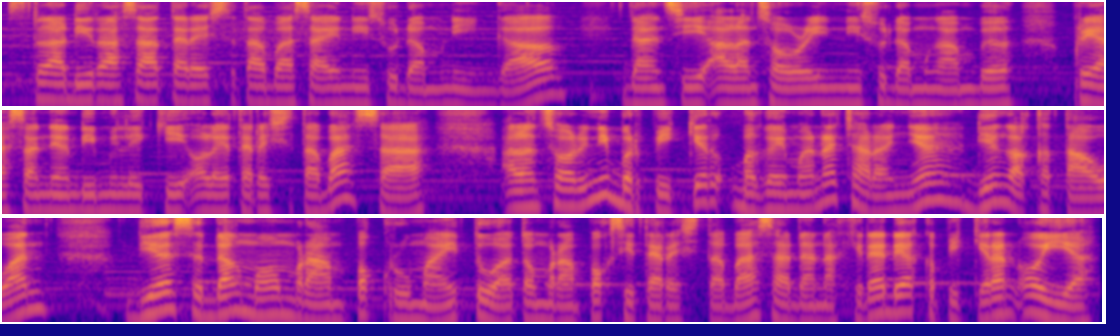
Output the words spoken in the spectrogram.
Setelah dirasa Teresita Basa ini sudah meninggal dan si Alan sorry ini sudah mengambil perhiasan yang dimiliki oleh Teresita Basa, Alan sorry ini berpikir bagaimana caranya dia nggak ketahuan dia sedang mau merampok rumah itu atau merampok si Teresita Basa. Dan akhirnya dia kepikiran oh iya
